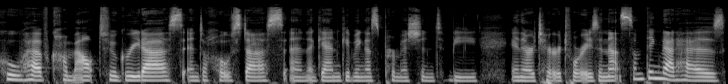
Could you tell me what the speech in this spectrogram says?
who have come out to greet us and to host us, and again, giving us permission to be in their territories. And that's something that has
